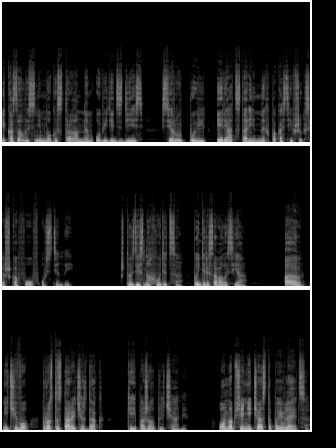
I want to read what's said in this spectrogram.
и казалось немного странным увидеть здесь серую пыль и ряд старинных покосившихся шкафов у стены. «Что здесь находится?» — поинтересовалась я. «А, ничего, просто старый чердак». Кей пожал плечами. Он вообще не часто появляется.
